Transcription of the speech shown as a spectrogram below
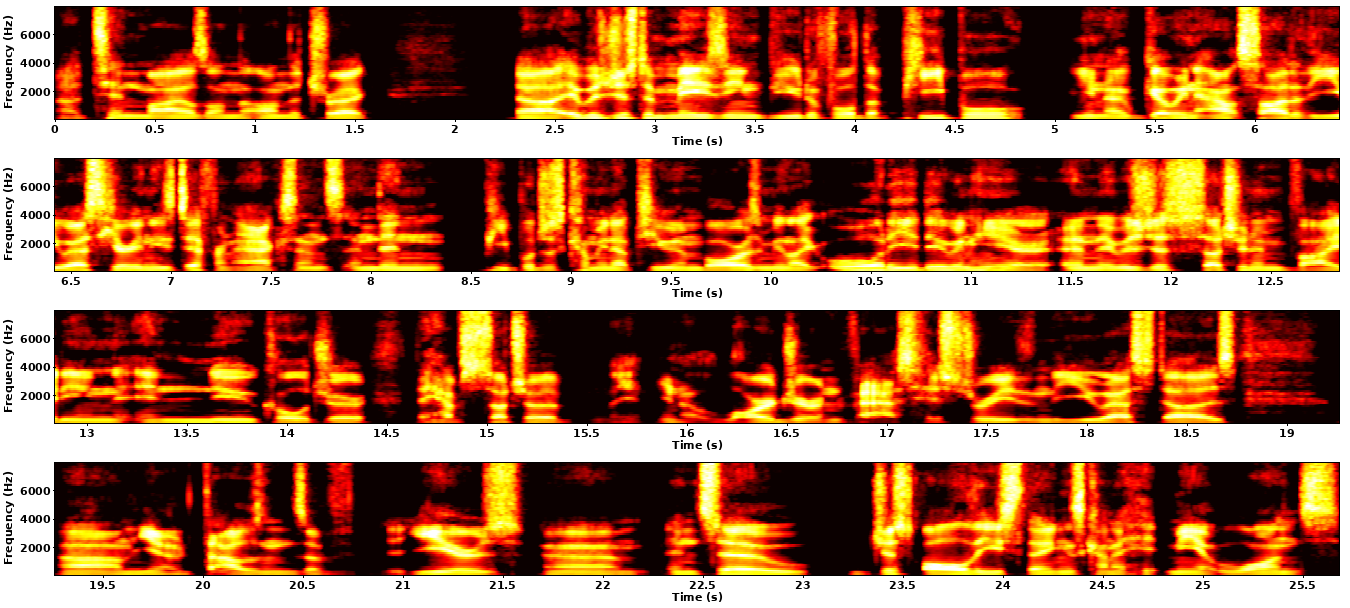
uh, ten miles on the on the trek. Uh, it was just amazing, beautiful. The people, you know, going outside of the U.S., hearing these different accents, and then people just coming up to you in bars and being like, "What are you doing here?" And it was just such an inviting and new culture. They have such a you know larger and vast history than the U.S. does. Um, you know, thousands of years, um, and so just all these things kind of hit me at once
